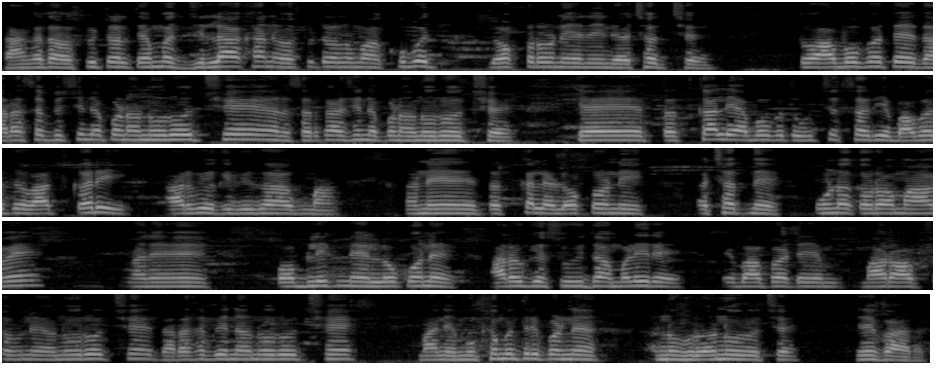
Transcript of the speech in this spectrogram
ધાંગધ્રા હોસ્પિટલ તેમજ જિલ્લા ખાને હોસ્પિટલોમાં ખૂબ જ ડૉક્ટરોની એની અછત છે. તો આ બાબતે ધારાસભ્યશ્રીને પણ અનુરોધ છે અને સરકારશ્રીને પણ અનુરોધ છે કે તત્કાલે આ બાબતે ઉચ્ચ સ્તરીય બાબતે વાત કરી આરોગ્ય વિભાગમાં અને તત્કાલે ડૉક્ટરોની અછતને પૂર્ણ કરવામાં આવે અને પબ્લિકને લોકોને આરોગ્ય સુવિધા મળી રહે એ બાબતે મારો આપ સૌને અનુરોધ છે ધારાસભ્યને અનુરોધ છે માન્ય મુખ્યમંત્રી પણ અનુ- અનુરોધ છે. જય ભારત.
